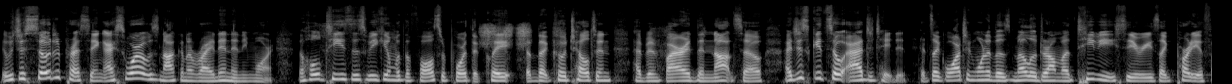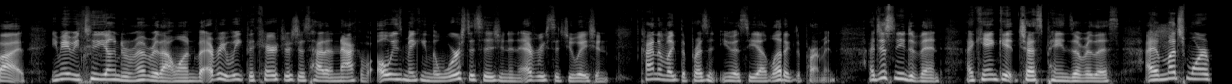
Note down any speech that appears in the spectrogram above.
It was just so depressing. I swore I was not going to write in anymore. The whole tease this weekend with the false report that Clay, that Coach Helton had been fired, then not so. I just get so agitated. It's like watching one of those melodrama TV series like Party of Five. You may be too young to remember that one, but every week the characters just had a knack of always making the worst decision in every situation, kind of like the present USC athletic department. I just need to vent. I can't get chest pains over this. I have much more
